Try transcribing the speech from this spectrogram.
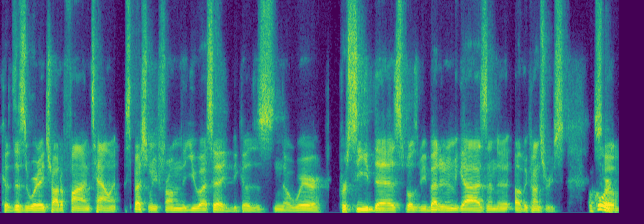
because this is where they try to find talent, especially from the USA, because you know we're perceived as supposed to be better than the guys in the other countries. Of course. So,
